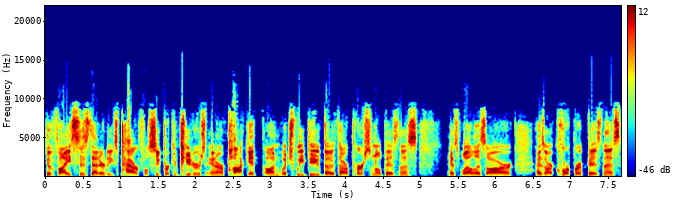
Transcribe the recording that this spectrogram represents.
devices that are these powerful supercomputers in our pocket on which we do both our personal business as well as our as our corporate business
